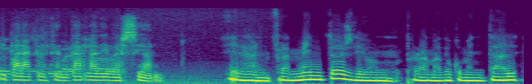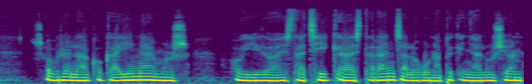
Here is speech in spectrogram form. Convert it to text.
y para acrecentar la diversión. Eran fragmentos de un programa documental sobre la cocaína. Hemos oído a esta chica, a esta arancha, luego una pequeña alusión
